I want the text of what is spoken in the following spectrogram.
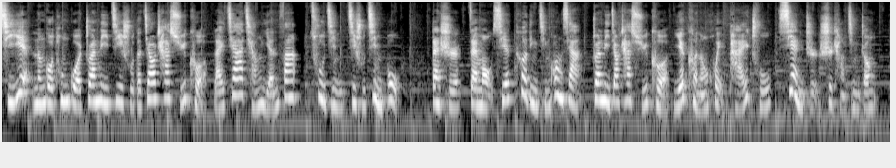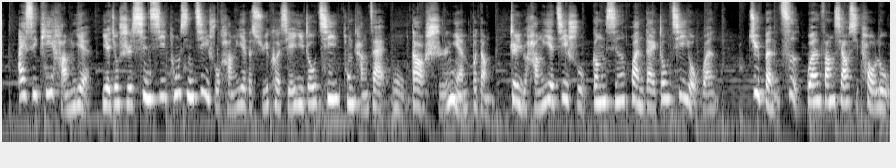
企业能够通过专利技术的交叉许可来加强研发，促进技术进步。但是在某些特定情况下，专利交叉许可也可能会排除、限制市场竞争。ICT 行业，也就是信息通信技术行业的许可协议周期通常在五到十年不等，这与行业技术更新换代周期有关。据本次官方消息透露。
